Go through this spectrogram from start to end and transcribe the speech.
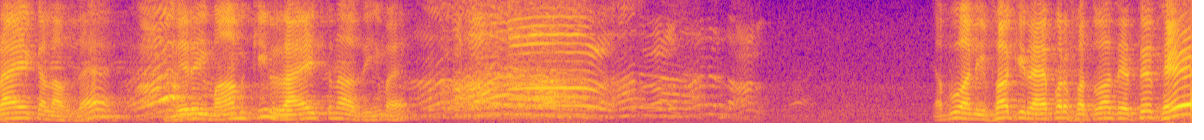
رائے کا لفظ ہے۔ میرے امام کی رائے اتنا عظیم ہے۔ ابو حنیفہ کی رائے پر فتوا دیتے تھے۔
